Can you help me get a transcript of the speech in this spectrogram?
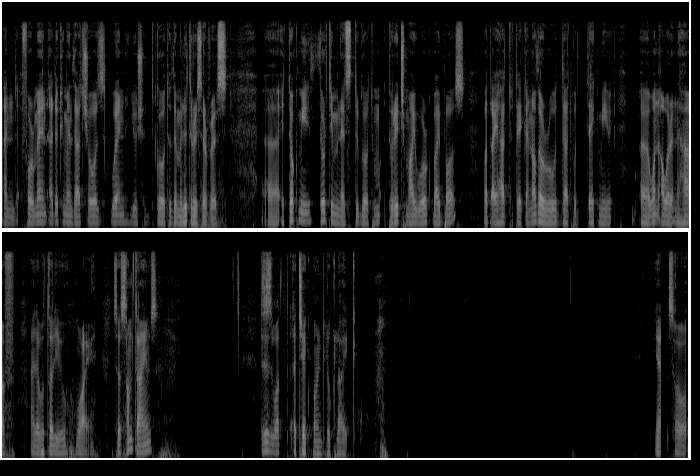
and for men, a document that shows when you should go to the military service. Uh, it took me 30 minutes to go to, to reach my work by bus, but I had to take another route that would take me uh, one hour and a half, and I will tell you why. So sometimes, this is what a checkpoint look like. Yeah, so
